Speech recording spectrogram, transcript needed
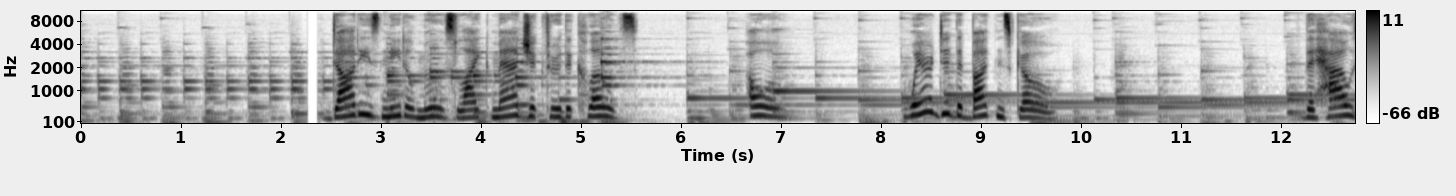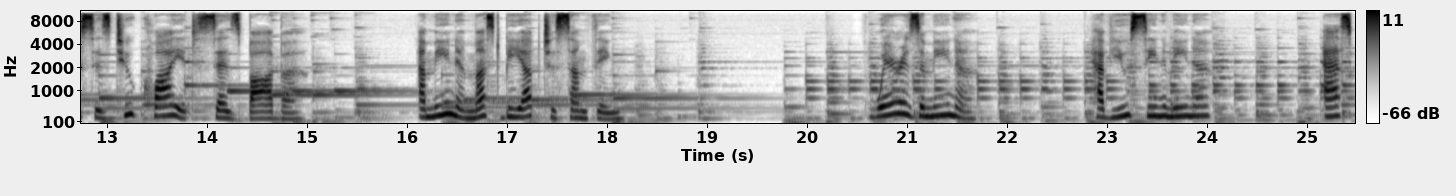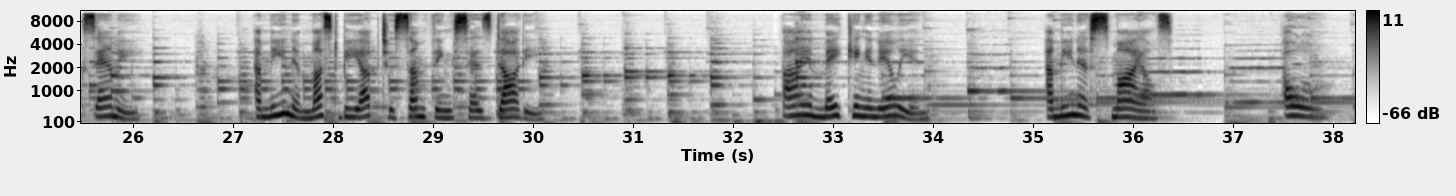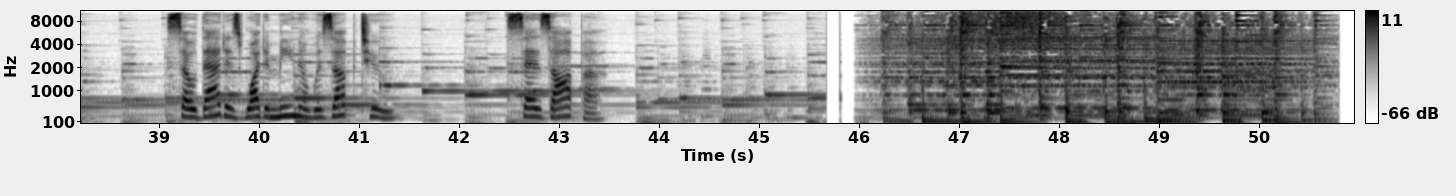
Daadi's needle moves like magic through the clothes. Oh! Where did the buttons go? The house is too quiet, says Baba. Ameena must be up to something. Where is Ameena? Have you seen Ameena? asks Ammi. Ameena must be up to something, says Daadi. I am making an alien. Ameena smiles. Oh. So that is what Amina was up to, says Aapa.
